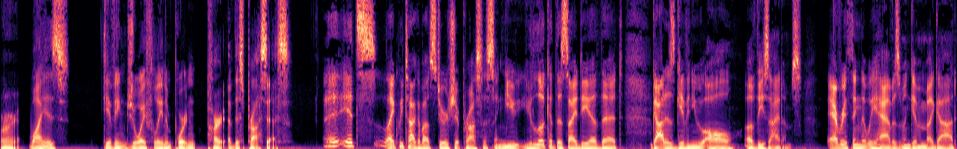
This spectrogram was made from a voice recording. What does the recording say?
or why is giving joyfully an important part of this process? It's like we talk about stewardship processing. You you look at this idea that god has given you all of these items. Everything that we have has been given by god.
